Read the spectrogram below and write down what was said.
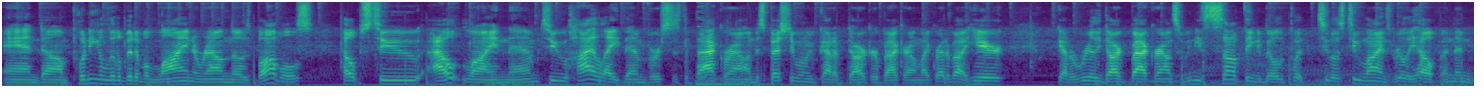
And um, putting a little bit of a line around those baubles helps to outline them, to highlight them versus the background, especially when we've got a darker background. Like right about here, we've got a really dark background, so we need something to be able to put two, those two lines really help. And then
